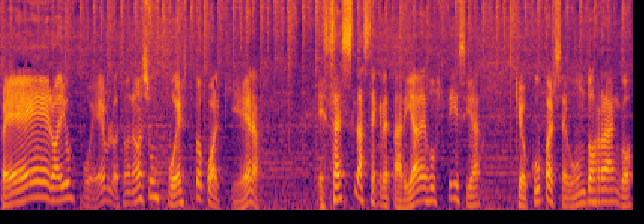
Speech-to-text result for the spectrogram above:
Pero hay un pueblo, eso no es un puesto cualquiera. Esa es la Secretaría de Justicia que ocupa el segundo rango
